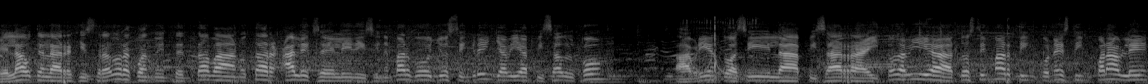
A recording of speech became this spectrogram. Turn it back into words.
El out en la registradora cuando intentaba anotar Alex Lidi. Sin embargo, Justin Green ya había pisado el home abriendo así la pizarra y todavía Dustin Martin con este imparable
